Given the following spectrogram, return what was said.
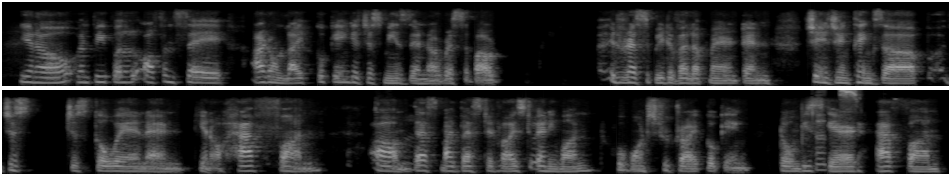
you know, when people often say, I don't like cooking, it just means they're nervous about recipe development and changing things up just just go in and you know have fun um, mm-hmm. that's my best advice to anyone who wants to try cooking don't be that's... scared have fun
